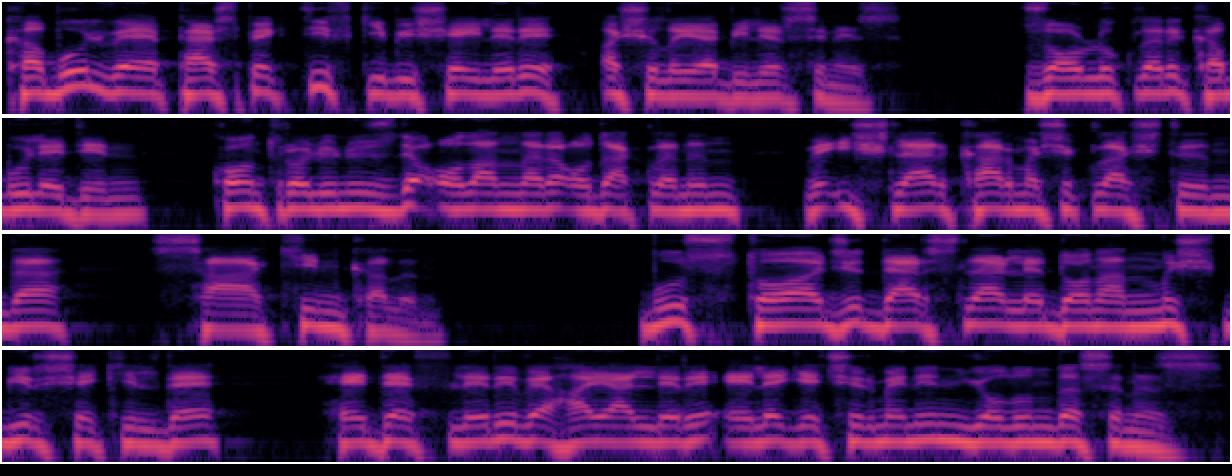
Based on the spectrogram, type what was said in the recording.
kabul ve perspektif gibi şeyleri aşılayabilirsiniz. Zorlukları kabul edin, kontrolünüzde olanlara odaklanın ve işler karmaşıklaştığında sakin kalın. Bu stoacı derslerle donanmış bir şekilde hedefleri ve hayalleri ele geçirmenin yolundasınız.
